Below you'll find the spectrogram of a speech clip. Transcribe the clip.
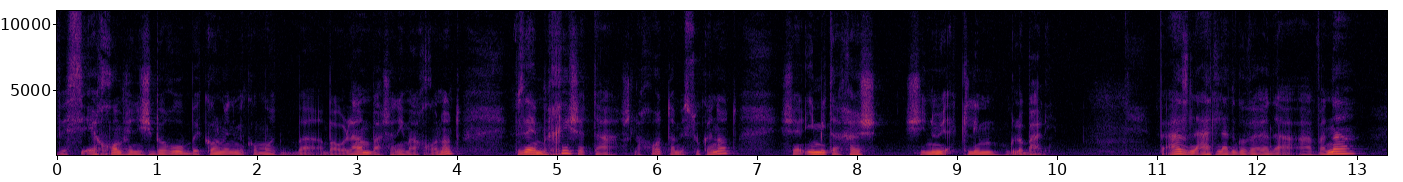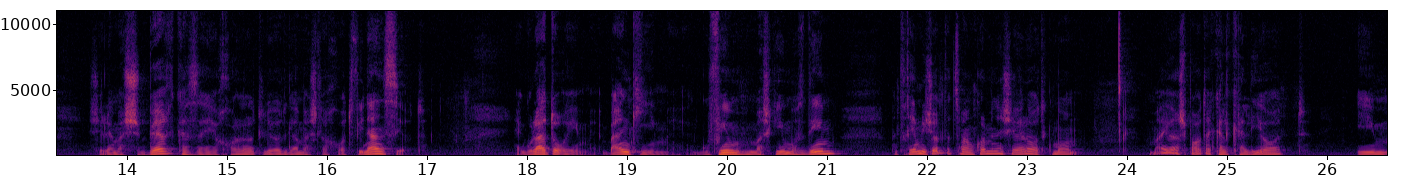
ושיאי חום שנשברו בכל מיני מקומות בעולם בשנים האחרונות, וזה המחיש את ההשלכות המסוכנות של אם מתרחש שינוי אקלים גלובלי. ואז לאט לאט גוברת ההבנה שלמשבר כזה יכולות להיות גם השלכות פיננסיות. רגולטורים, בנקים, גופים משקיעים מוסדיים, מתחילים לשאול את עצמם כל מיני שאלות, כמו מה היו ההשפעות הכלכליות אם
